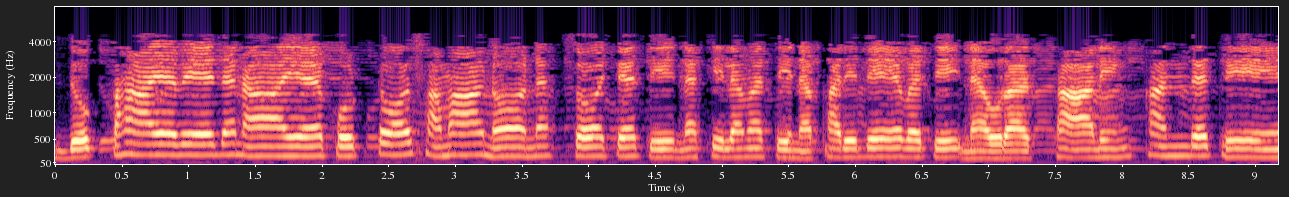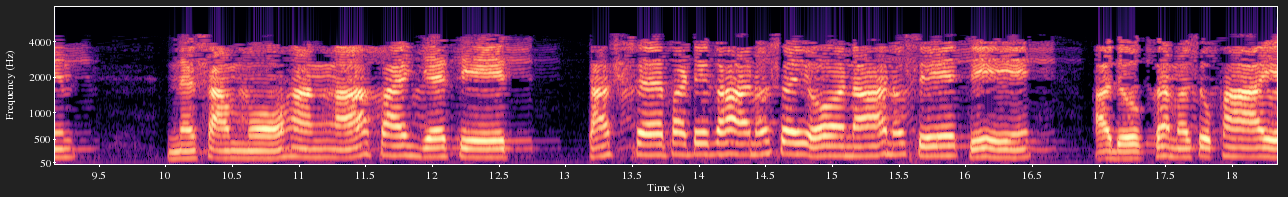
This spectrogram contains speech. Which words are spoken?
දුක්ඛාය වේදනාය පුට්ඨෝ සමානෝ න සෝචති න කිලමති න පරිදේවති න උරස්සාලින් කන්දති. න සම්මෝහං ආපජ්ජති. තස්ස පටිඝානුසයෝ නානුසේති. අදුක්ඛම සුඛාය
